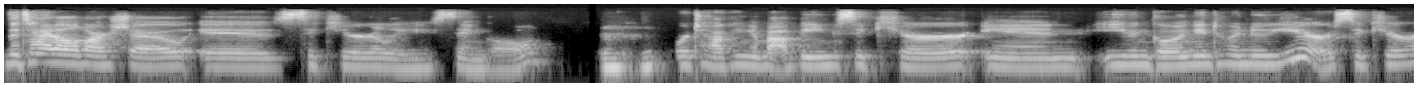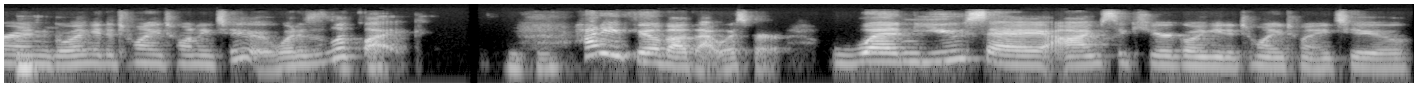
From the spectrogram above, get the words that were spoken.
the title of our show is Securely Single. Mm-hmm. We're talking about being secure in even going into a new year, secure and mm-hmm. going into 2022. What does it look like? Mm-hmm. How do you feel about that, Risper? When you say I'm secure going into 2022,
